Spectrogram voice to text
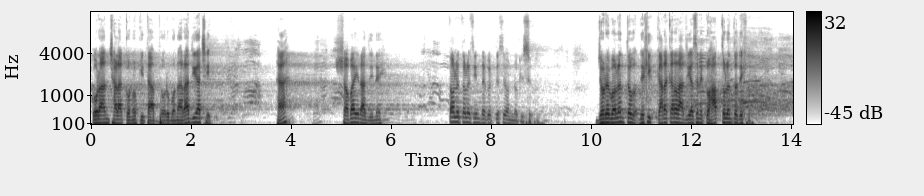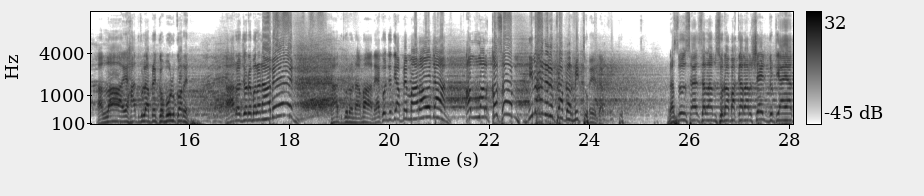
কোরআন ছাড়া কোনো কিতাব ধরবো না, রাজি আছে? হ্যাঁ? সবাই রাজি নেই। তলে তলে চিন্তা করতেছে অন্য কিছু। জোরে বলেন তো দেখি কারা কারা রাজি আছেন, একটু হাত তোলেন তো দেখি। আল্লাহ, এই হাতগুলো আপনি কবুল করেন। আরও জোরে বলেন আবেন হাতগুলো নামান। এখন যদি আপনি মারাও যান, আল্লাহর কসম ইমানের উপরে আপনার মৃত্যু হয়ে যাবে। রাসূল সাল্লাম সূরা বাকারার শেষ দুটি আয়াত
